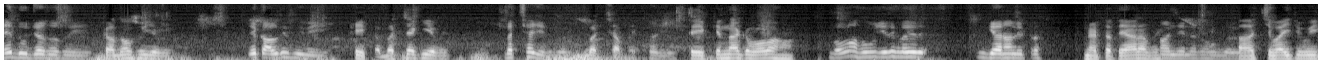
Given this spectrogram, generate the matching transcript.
ਇਹ ਦੂਜਾ ਸੂਸ ਕਦੋਂ ਸੂਈ ਹੈ ਬਾਈ? ਇਹ ਕੱਲ ਦੀ ਸੂਈ ਜੀ। ਠੀਕ ਆ ਬੱਚਾ ਕੀ ਹੈ ਬਾਈ? ਬੱਚਾ ਜੀ ਇਹਦੇ ਕੋਲ। ਬੱਚਾ ਬਾਈ। ਹਾਂਜੀ। ਤੇ ਕਿੰਨਾ ਕੁ ਬੌਲਾ ਹਾਂ ਬੌਲਾ ਹੋਊ ਜਿਹਦੇ ਕੋਲ 11 ਲੀਟਰ। ਨੈਟ ਤਿਆਰ ਆ ਬਾਈ? ਹਾਂਜੀ ਇਹਨਾਂ ਦਾ ਹੋਊਗਾ ਆ, ਚਵਾਈ ਚੂਈ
